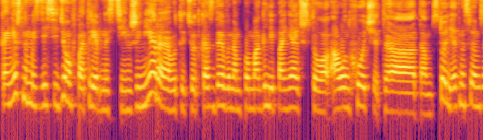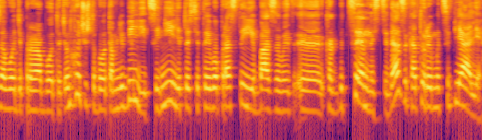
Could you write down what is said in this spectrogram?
Конечно, мы здесь идем в потребности инженера. Вот эти вот каздевы нам помогли понять, что а он хочет а, там сто лет на своем заводе проработать, он хочет, чтобы его там любили ценили. То есть это его простые базовые э, как бы ценности, да, за которые мы цепляли.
